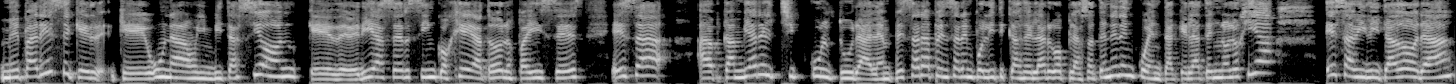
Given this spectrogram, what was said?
me parece que, una invitación que debería ser 5G a todos los países es a, a, cambiar el chip cultural, a empezar a pensar en políticas de largo plazo, a tener en cuenta que la tecnología es habilitadora,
